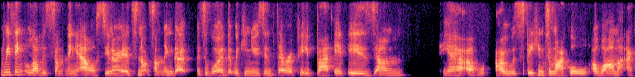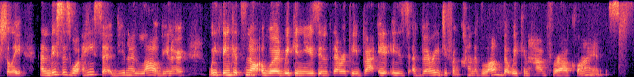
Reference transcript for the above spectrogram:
we think love is something else you know it's not something that it's a word that we can use in therapy but it is um yeah I, I, was speaking to Michael Iwama actually and this is what he said you know love you know we think it's not a word we can use in therapy but it is a very different kind of love that we can have for our clients.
